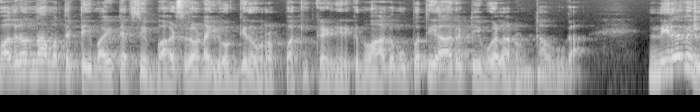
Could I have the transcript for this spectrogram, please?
പതിനൊന്നാമത്തെ ടീമായിട്ട് എഫ് സി ബാഴ്സലോണ യോഗ്യത ഉറപ്പാക്കി കഴിഞ്ഞിരിക്കുന്നു. ആകെ മുപ്പത്തിയാറ് ടീമുകളാണ് ഉണ്ടാവുക. നിലവിൽ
